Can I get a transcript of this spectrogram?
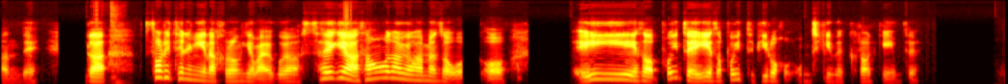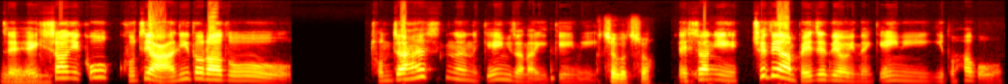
생각하는데. 그러니까 스토리텔링이나 그런 게 말고요. 세계와 상호작용하면서 어, 어, A에서 포인트 A에서 포인트 B로 움직이는 그런 게임들. 이제 음, 액션이 꼭 굳이 아니더라도 존재할 수 있는 게임이잖아 이 게임이. 그쵸 그쵸. 액션이 최대한 배제되어 있는 게임이기도 하고.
